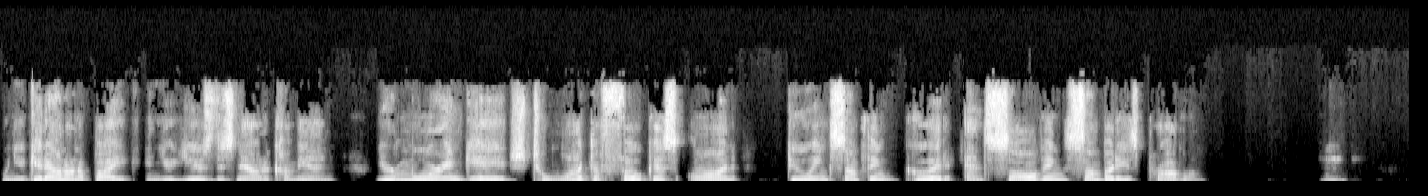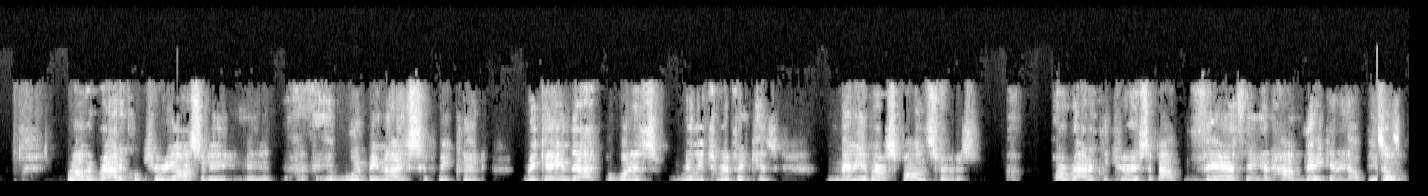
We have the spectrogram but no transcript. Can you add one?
when you get out on a bike and you use this now to come in, you're more engaged to want to focus on doing something good and solving somebody's problem. Well, the radical curiosity, it, it would be nice if we could regain that. But what is really terrific is many of our sponsors are radically curious about their thing and how they can help you. So,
